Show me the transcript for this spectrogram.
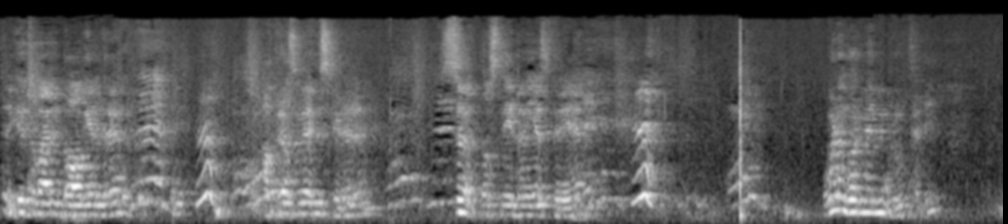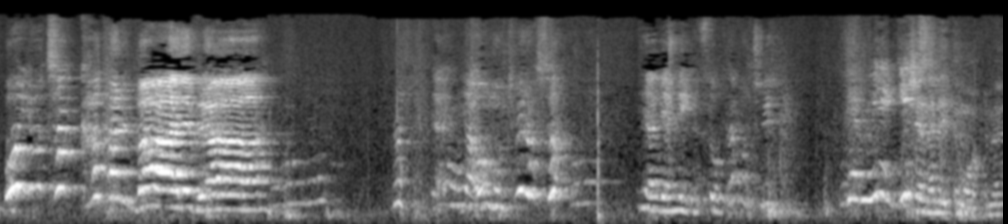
Kunne ikke være en dag eldre. Akkurat som jeg husker dere. Søte og snille og gjestfrie. Hvordan går det med bror Teddy? Å jo, takk, han har være bare bra. Ja, ja, og Mortimer også. Ja, vi er meget stolte av Mortimer. Det er Jeg meget. kjenner litt til Mortimer.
